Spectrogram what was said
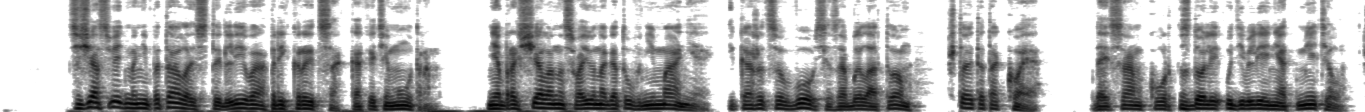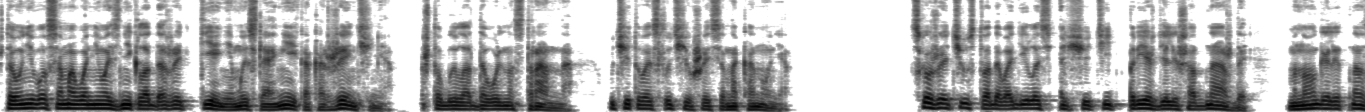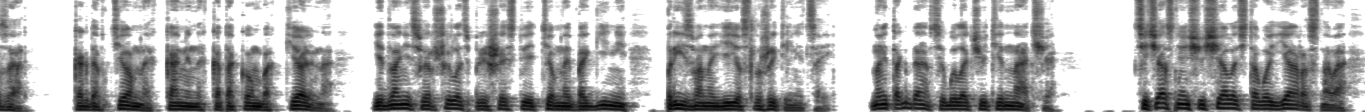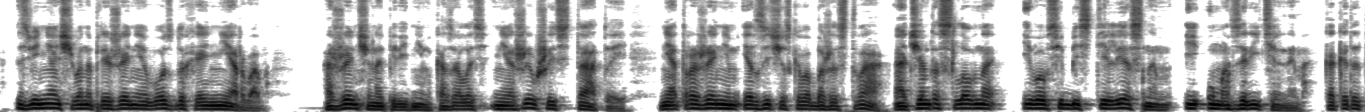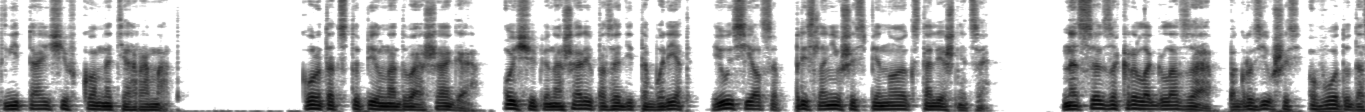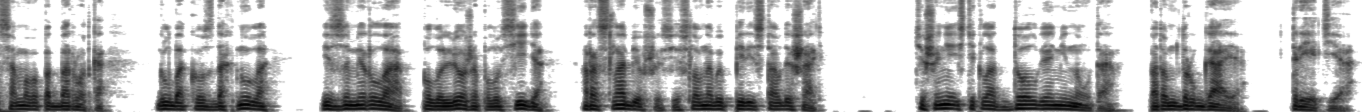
Сейчас ведьма не пыталась стыдливо прикрыться, как этим утром. Не обращала на свою наготу внимания и, кажется, вовсе забыла о том, что это такое. Да и сам Курт с долей удивления отметил, что у него самого не возникло даже тени мысли о ней, как о женщине, что было довольно странно, учитывая случившееся накануне. Схожее чувство доводилось ощутить прежде лишь однажды, много лет назад, когда в темных каменных катакомбах Кёльна едва не свершилось пришествие темной богини, призванной ее служительницей. Но и тогда все было чуть иначе. Сейчас не ощущалось того яростного, звенящего напряжения воздуха и нервов, а женщина перед ним казалась не ожившей статуей, не отражением языческого божества, а чем-то словно и вовсе бестелесным и умозрительным, как этот витающий в комнате аромат. Курт отступил на два шага, ощупью нашарив позади табурет и уселся, прислонившись спиной к столешнице. Нессель закрыла глаза, погрузившись в воду до самого подбородка, глубоко вздохнула и замерла, полулежа, полусидя, расслабившись и словно бы перестав дышать. В тишине истекла долгая минута, потом другая, Третья.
